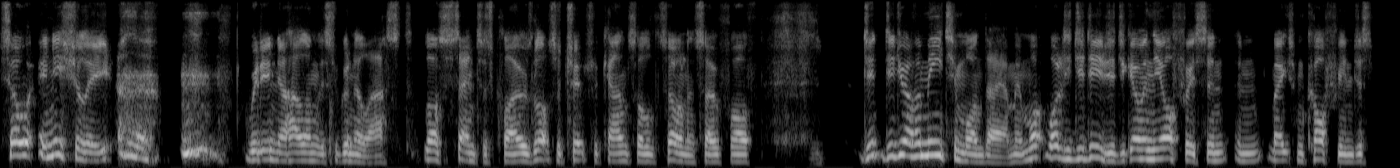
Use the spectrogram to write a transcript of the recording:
So initially, we didn't know how long this was going to last. Lots of centres closed, lots of trips were cancelled, so on and so forth. Mm. Did, did you have a meeting one day? I mean, what, what did you do? Did you go in the office and, and make some coffee and just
